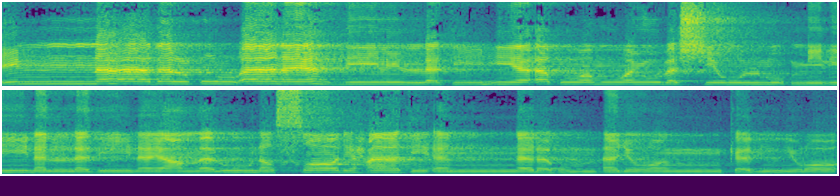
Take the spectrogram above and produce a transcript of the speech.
ان هذا القران يهدي للتي هي اقوم ويبشر المؤمنين الذين يعملون الصالحات ان لهم اجرا كبيرا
